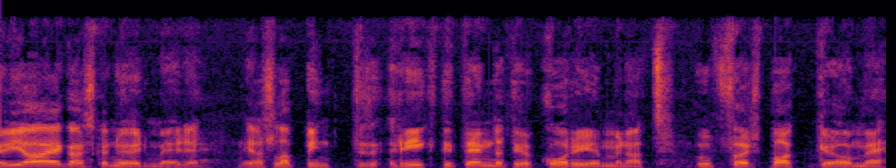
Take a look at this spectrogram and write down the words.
Jag är ganska nöjd med det. Jag slapp inte riktigt ända till korgen men att uppförsbacke och med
